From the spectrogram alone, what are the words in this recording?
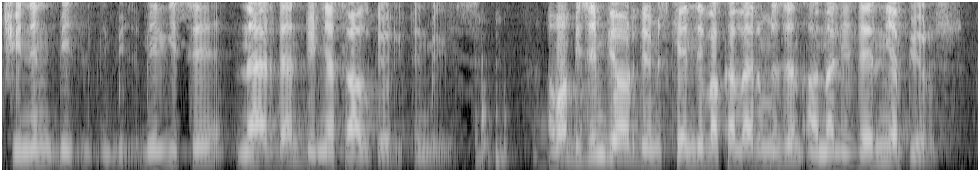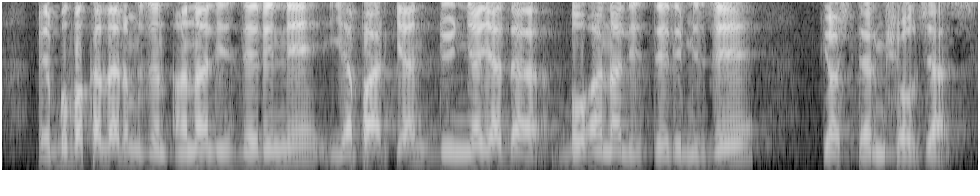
Çin'in bilgisi, nereden? Dünya Sağlık Örgütü'nün bilgisi. Ama bizim gördüğümüz kendi vakalarımızın analizlerini yapıyoruz. Ve bu vakalarımızın analizlerini yaparken dünyaya da bu analizlerimizi göstermiş olacağız.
